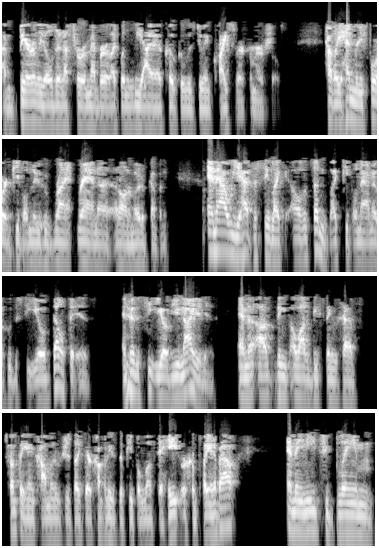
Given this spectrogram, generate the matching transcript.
I'm barely old enough to remember like when Lee Iacocca was doing Chrysler commercials. How like Henry Ford, people knew who ran, ran a, an automotive company. And now you have to see like all of a sudden, like people now know who the CEO of Delta is and who the CEO of United is. And I think a lot of these things have something in common, which is like they're companies that people love to hate or complain about, and they need to blame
